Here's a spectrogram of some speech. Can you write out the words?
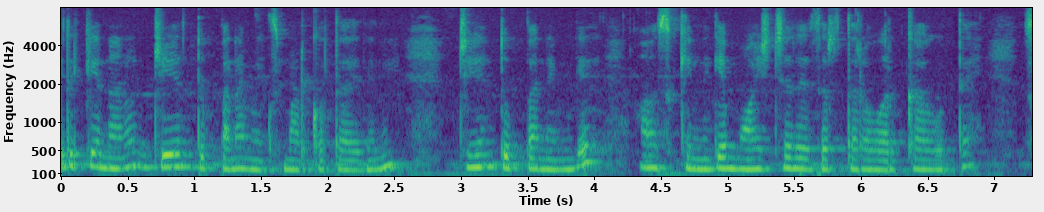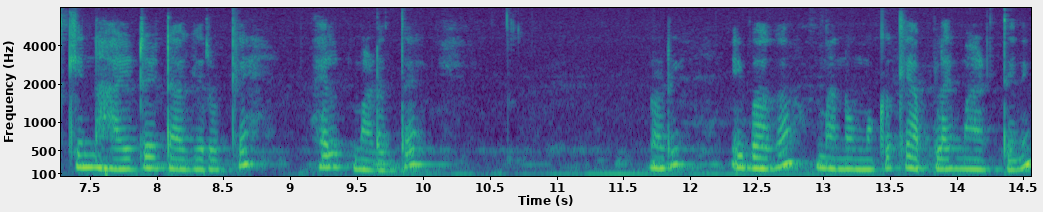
ಇದಕ್ಕೆ ನಾನು ಜೇನುತುಪ್ಪನ ಮಿಕ್ಸ್ ಮಾಡ್ಕೊತಾ ಇದ್ದೀನಿ. ಜೇನುತುಪ್ಪ ನಿಮಗೆ ಸ್ಕಿನ್ಗೆ ಮಾಯಿಶ್ಚರೈಸರ್ ಥರ ವರ್ಕ್ ಆಗುತ್ತೆ. ಸ್ಕಿನ್ ಹೈಡ್ರೇಟ್ ಆಗಿರೋಕ್ಕೆ ಹೆಲ್ಪ್ ಮಾಡುತ್ತೆ. ನೋಡಿ, ಇವಾಗ ನಾನು ಮುಖಕ್ಕೆ ಅಪ್ಲೈ ಮಾಡ್ತೀನಿ.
